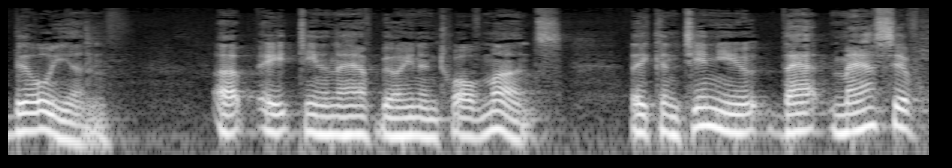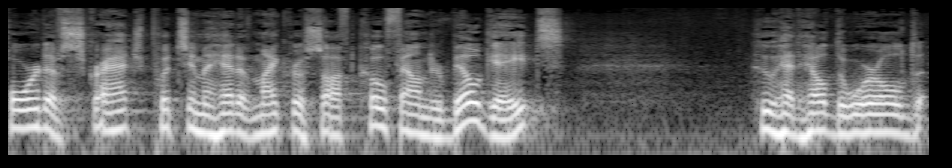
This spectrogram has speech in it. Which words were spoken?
billion, up 18.5 billion in 12 months. They continue that massive hoard of scratch puts him ahead of Microsoft co-founder Bill Gates, who had held the world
